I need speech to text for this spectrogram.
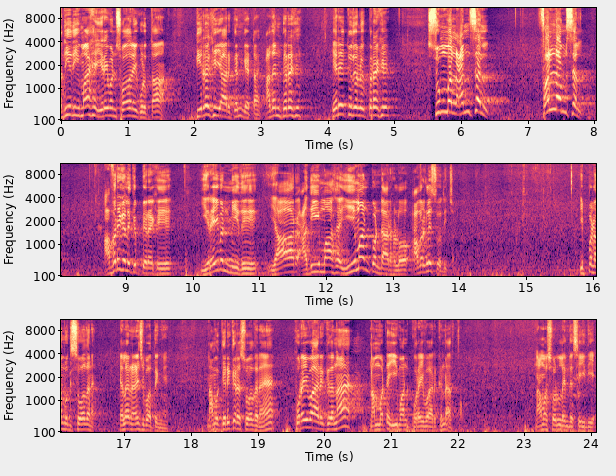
அதிகமாக இறைவன் சோதனை கொடுத்தான். பிறகு யாருக்குன்னு கேட்டாங்க. அதன் பிறகு? இறை தூதர்களுக்கு பிறகு? சும்மல் அன்சல் ஃபல் அம்சல். அவர்களுக்கு பிறகு இறைவன் மீது யார் அதிகமாக ஈமான் கொண்டார்களோ அவர்களை சோதித்தோம் இப்போ நமக்கு சோதனை. எல்லாம் நினச்சி பார்த்துங்க நமக்கு இருக்கிற சோதனை குறைவாக இருக்குதுன்னா நம்மகிட்ட ஈமான் குறைவாக இருக்குன்னு அர்த்தம். நாம் சொல்லலை இந்த செய்தியை.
